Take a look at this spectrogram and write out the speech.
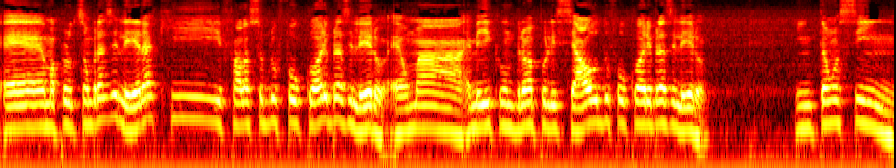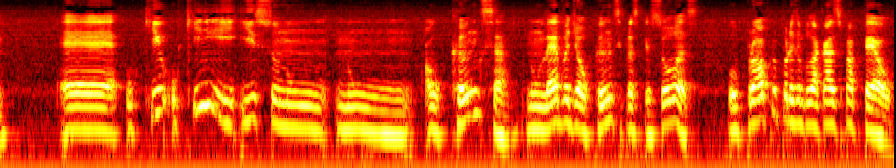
É uma produção brasileira que fala sobre o folclore brasileiro. É uma é meio que um drama policial do folclore brasileiro. Então assim, é, o, que, o que isso não, não alcança, não leva de alcance para as pessoas, o próprio, por exemplo, La Casa de Papel,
